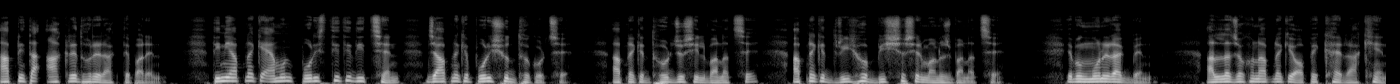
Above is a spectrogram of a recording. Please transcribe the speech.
আপনি তা আঁকড়ে ধরে রাখতে পারেন। তিনি আপনাকে এমন পরিস্থিতি দিচ্ছেন যা আপনাকে পরিশুদ্ধ করছে, আপনাকে ধৈর্যশীল বানাচ্ছে, আপনাকে দৃঢ় বিশ্বাসের মানুষ বানাচ্ছে। এবং মনে রাখবেন, আল্লাহ যখন আপনাকে অপেক্ষায় রাখেন,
